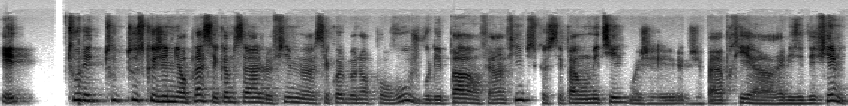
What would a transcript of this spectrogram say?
Et tout, ce que j'ai mis en place, c'est comme ça. Le film euh, C'est quoi le bonheur pour vous? Je ne voulais pas en faire un film, parce que ce n'est pas mon métier. Moi, je n'ai pas appris à réaliser des films.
